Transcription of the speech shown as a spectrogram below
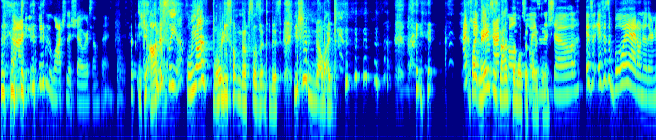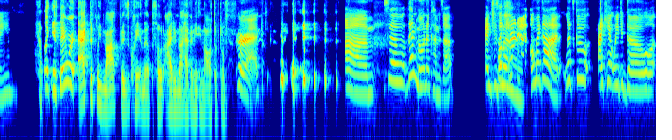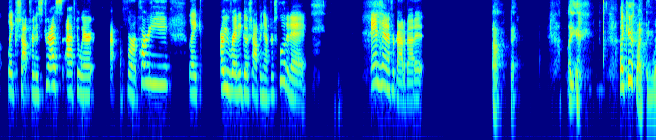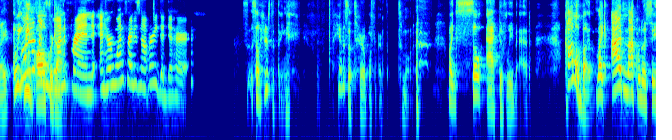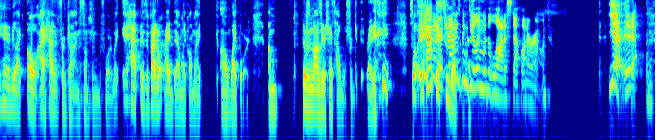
God, you think we watch the show or something? Yeah, honestly, we are 40 something episodes into this. You should know I I can't like names is not the most important in the show. If if it's a boy, I don't know their name. Like if they were actively not physically in the episode, I do not have any knowledge of them. Correct. um. So then Mona comes up and she's what like, Hannah, oh my God, let's go. I can't wait to go like shop for this dress I have to wear uh, for a party. Like, are you ready to go shopping after school today? And Hannah forgot about it. Ah, dang. Like, like here's my thing, right? We, Mona we've all like, forgotten. one friend, and her one friend is not very good to her. So, so here's the thing. Hannah's a terrible friend to Mona. like so actively bad. Comma but like I'm not gonna sit here and be like, oh, I haven't forgotten something before. Like it happens if I don't write down like on my uh, whiteboard. I'm there's a non-zero chance I will forget it, right? so it happens fair, the been dealing with a lot of stuff on her own. yeah. It,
